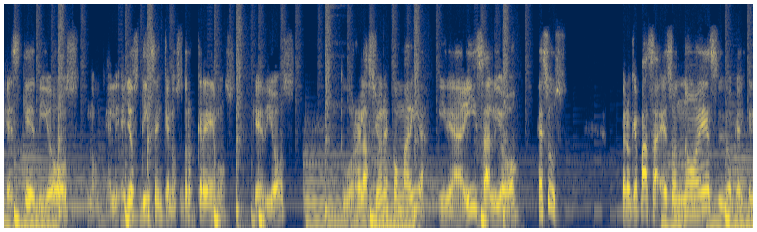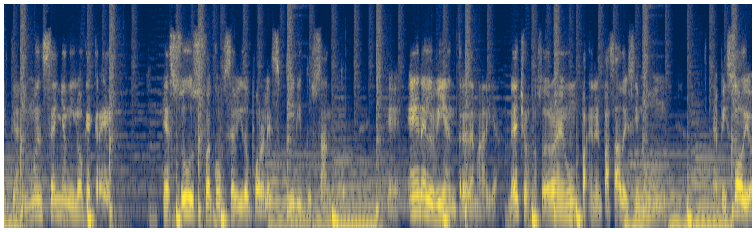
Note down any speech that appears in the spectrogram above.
es que Dios, ellos dicen que nosotros creemos que Dios tuvo relaciones con María y de ahí salió Jesús. Pero ¿qué pasa? Eso no es lo que el cristianismo enseña ni lo que cree. Jesús fue concebido por el Espíritu Santo eh, en el vientre de María. De hecho, nosotros en, el pasado hicimos un episodio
